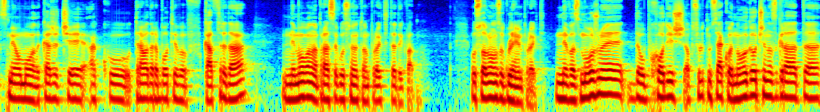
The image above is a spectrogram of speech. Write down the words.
смело мога да кажа, че ако трябва да работя в CAD среда, не мога да направя съгласуването на проектите адекватно. Особено за големи проекти. Невъзможно е да обходиш абсолютно всяко едно ъгълче на сградата,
